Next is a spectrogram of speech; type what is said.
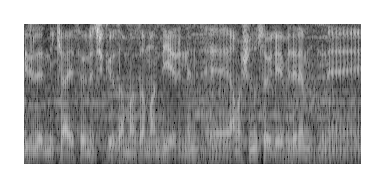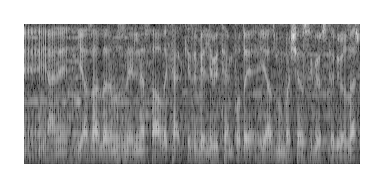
birilerinin hikayesi öne çıkıyor, zaman zaman diğerinin. E, ama şunu söyleyebilirim, e, yani yazarlarımızın eline sağlık. Herkesi belli bir tempoda yazma başarısı gösteriyorlar.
